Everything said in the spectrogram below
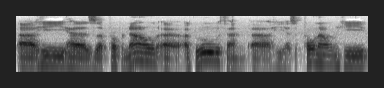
Uh, he has a proper noun, uh, Agruth, and uh, he has a pronoun he.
